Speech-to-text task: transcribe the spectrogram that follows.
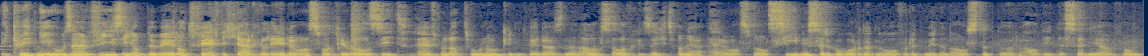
Ik weet niet hoe zijn visie op de wereld 40 jaar geleden was. Wat je wel ziet, hij heeft me dat toen ook in 2011 zelf gezegd, van ja, hij was wel cynischer geworden over het Midden-Oosten door al die decennia van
